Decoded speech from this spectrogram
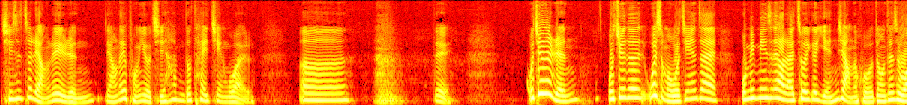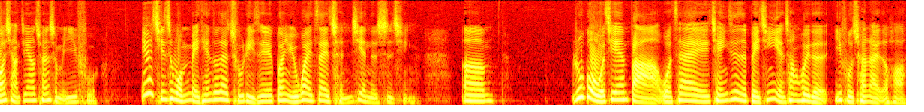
其实这两类人、两类朋友，其实他们都太见外了。呃，对，我觉得人，我觉得为什么我今天在，我明明是要来做一个演讲的活动，但是我要想今天要穿什么衣服？因为其实我们每天都在处理这些关于外在呈现的事情。嗯，如果我今天把我在前一阵子北京演唱会的衣服穿来的话，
